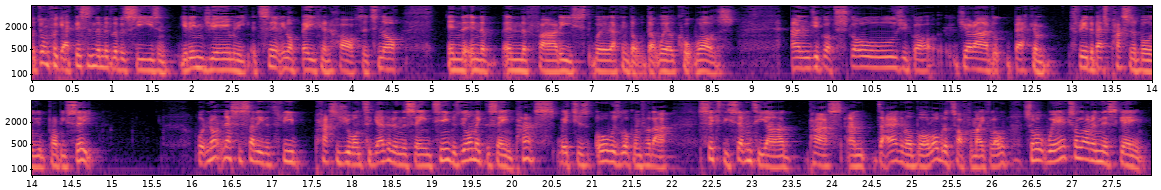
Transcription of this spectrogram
But don't forget, this is in the middle of a season. You're in Germany. It's certainly not baking hot. It's not in the in the in the Far East where I think that, that World Cup was. And you've got Scholes, you've got Gerrard Beckham, three of the best passes of ball you'd probably see. But not necessarily the three passes you want together in the same team because they all make the same pass, which is always looking for that 60, 70 yard pass and diagonal ball over the top for Michael Owen. So it works a lot in this game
